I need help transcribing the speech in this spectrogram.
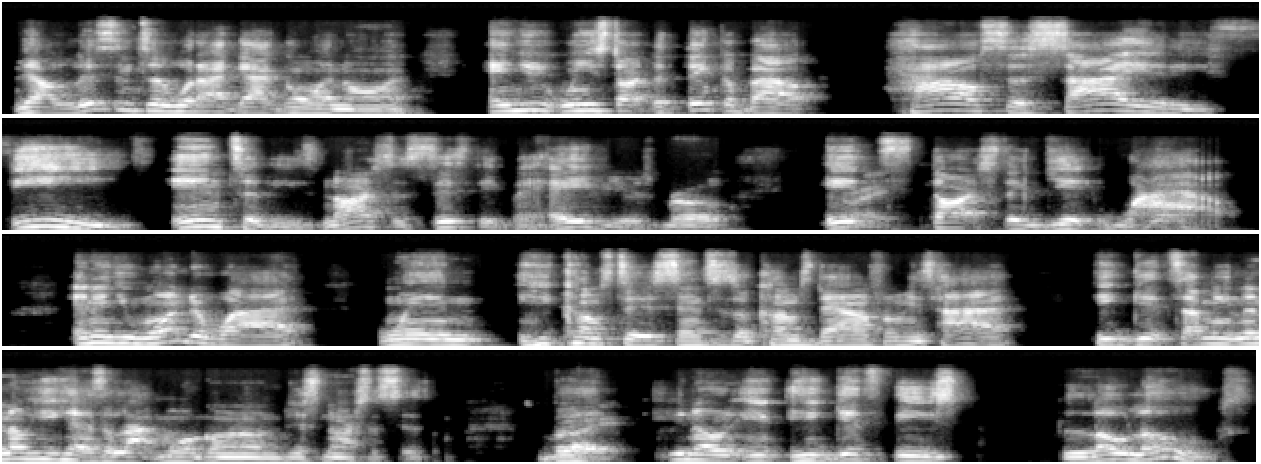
Y'all listen to what I got going on, and you when you start to think about how society feeds into these narcissistic behaviors, bro, it starts to get wild. And then you wonder why when he comes to his senses or comes down from his high, he gets, I mean, I know he has a lot more going on than just narcissism, but right. you know, he, he gets these low lows.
